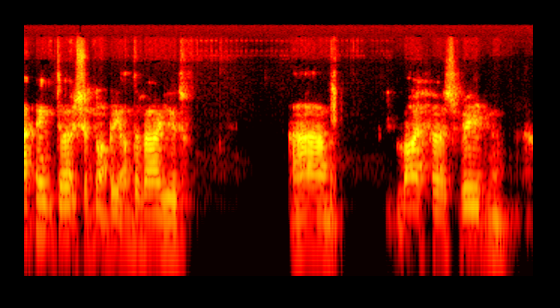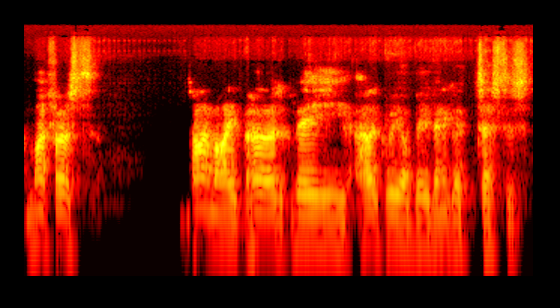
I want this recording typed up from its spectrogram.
I think dirt should not be undervalued. Um, my first reading, my first time I heard the allegory of the vinegar tasters,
